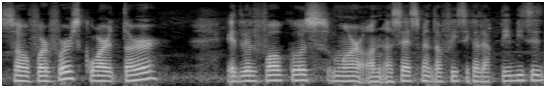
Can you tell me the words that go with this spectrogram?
So for first quarter, it will focus more on assessment of physical activities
